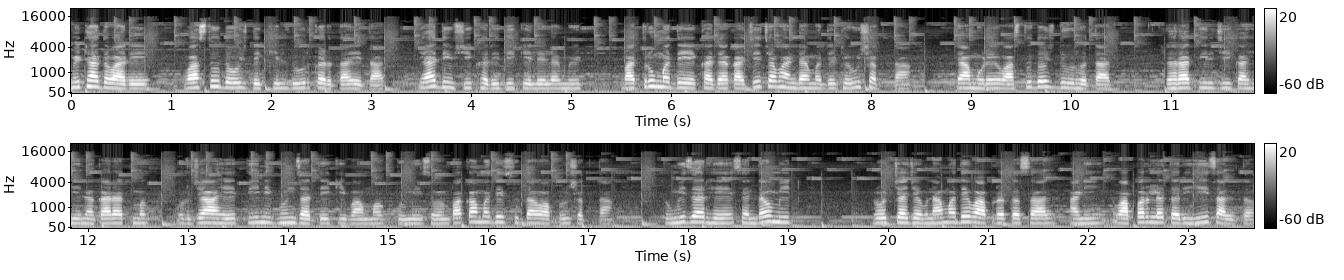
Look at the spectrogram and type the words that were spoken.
मिठाद्वारे वास्तुदोष देखील दूर करता येतात. या दिवशी खरेदी केलेलं मीठ बाथरूममध्ये एखाद्या काचेच्या भांड्यामध्ये ठेवू शकता. त्यामुळे वास्तुदोष दूर होतात. घरातील जी काही नकारात्मक ऊर्जा आहे ती निघून जाते किंवा मग तुम्ही स्वयंपाकामध्ये सुद्धा वापरू शकता. तुम्ही जर हे सेंदव मीठ रोजच्या जेवणामध्ये वापरत असाल आणि वापरलं तरीही चालतं.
